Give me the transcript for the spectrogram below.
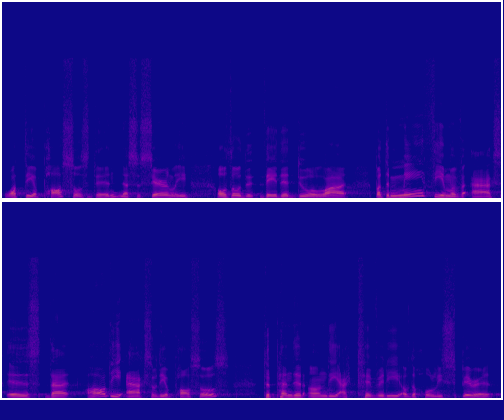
what the apostles did necessarily, although they did do a lot. But the main theme of Acts is that all the acts of the apostles depended on the activity of the Holy Spirit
